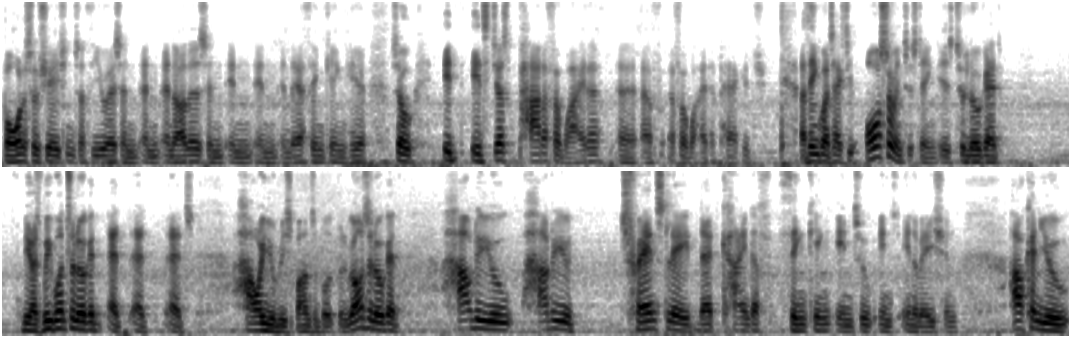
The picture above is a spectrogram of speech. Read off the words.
board associations of the US and, others in, their thinking here. So it, it's just part of a wider uh, of, a wider package. I think what's actually also interesting is to look at because we want to look at, at, at, at how are you responsible, but we also look at how do you how do you translate that kind of thinking into in innovation? How can you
